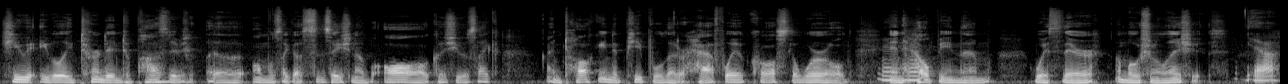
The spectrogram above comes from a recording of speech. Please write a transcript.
she really turned it into positive, uh, almost like a sensation of awe, because she was like, I'm talking to people that are halfway across the world and helping them with their emotional issues. Yeah.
